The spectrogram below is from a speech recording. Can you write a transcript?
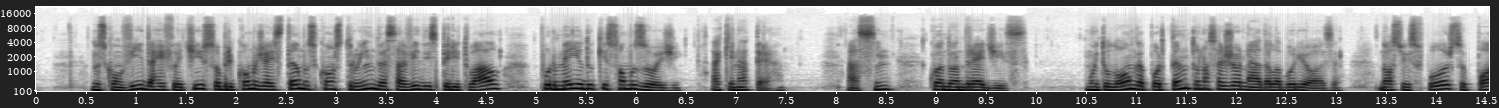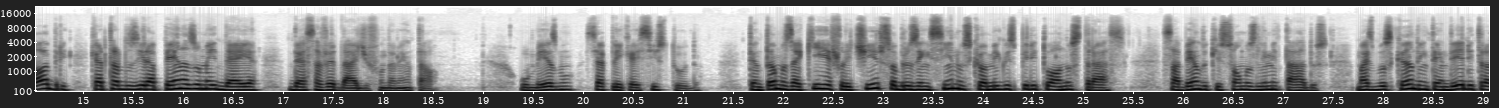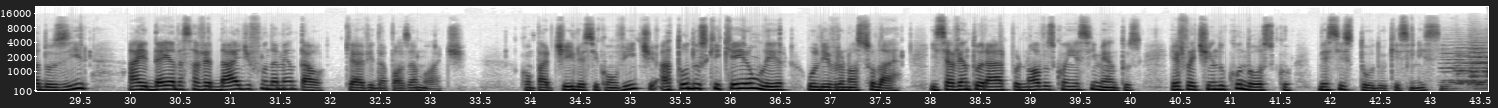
Nos convida a refletir sobre como já estamos construindo essa vida espiritual por meio do que somos hoje, aqui na Terra. Assim, quando André diz: Muito longa, portanto, nossa jornada laboriosa nosso esforço pobre quer traduzir apenas uma ideia dessa verdade fundamental. O mesmo se aplica a esse estudo. Tentamos aqui refletir sobre os ensinos que o amigo espiritual nos traz, sabendo que somos limitados, mas buscando entender e traduzir a ideia dessa verdade fundamental, que é a vida após a morte. Compartilho esse convite a todos que queiram ler o livro Nosso Lar e se aventurar por novos conhecimentos, refletindo conosco nesse estudo que se inicia.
